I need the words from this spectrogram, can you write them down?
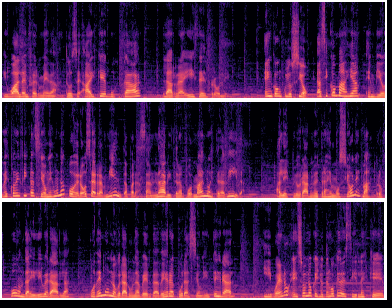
igual a enfermedad. Entonces hay que buscar la raíz del problema. En conclusión, la psicomagia en biodescodificación es una poderosa herramienta para sanar y transformar nuestra vida. Al explorar nuestras emociones más profundas y liberarlas, podemos lograr una verdadera curación integral. Y bueno, eso es lo que yo tengo que decirles que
